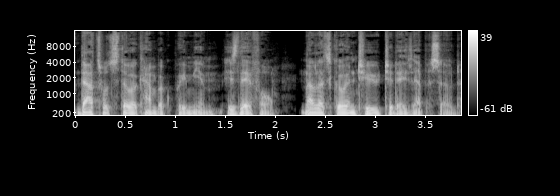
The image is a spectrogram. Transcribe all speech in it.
that's what Stoic Handbook Premium is there for. Now, let's go into today's episode.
